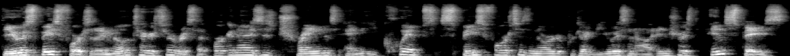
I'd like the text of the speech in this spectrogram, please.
The U.S. Space Force is a military service that organizes, trains, and equips space forces in order to protect U.S. and allied interests in space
